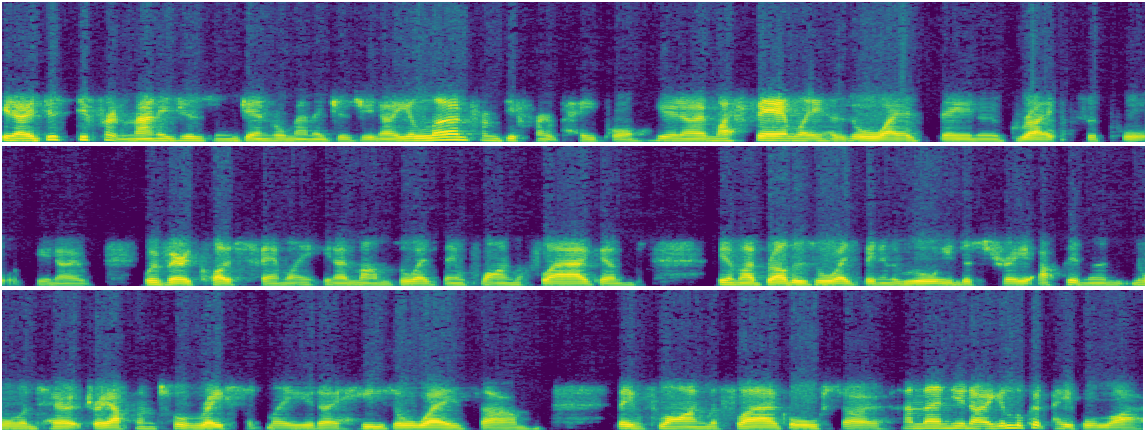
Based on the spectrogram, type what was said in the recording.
you know, just different managers and general managers. You know, you learn from different people. You know, my family has always been a great support. You know, we're very close family. You know, mum's always been flying the flag and you know, my brother's always been in the rural industry up in the Northern Territory up until recently. You know, he's always um, been flying the flag also. And then, you know, you look at people like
